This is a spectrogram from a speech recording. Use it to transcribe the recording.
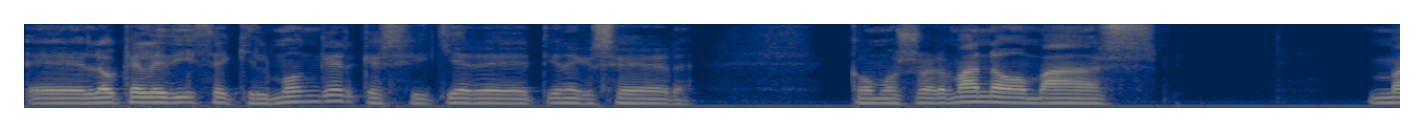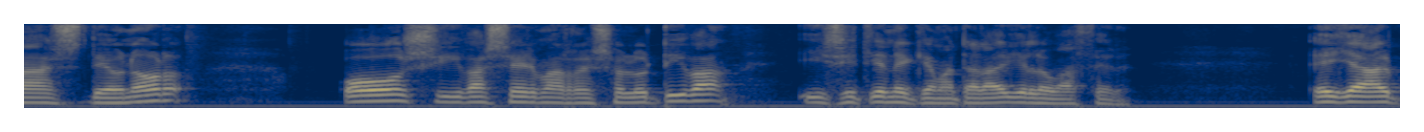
eh, lo que le dice Killmonger, que si quiere tiene que ser como su hermano más, más de honor, o si va a ser más resolutiva y si tiene que matar a alguien lo va a hacer. Ella al,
